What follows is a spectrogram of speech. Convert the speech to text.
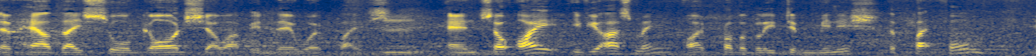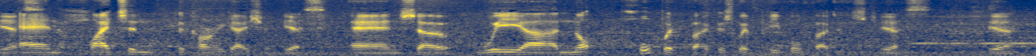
of how they saw God show up in their workplace. Mm. And so I, if you ask me, I probably diminish the platform Yes. and heighten the congregation. Yes. And so we are not pulpit focused, we're people focused. Yes, yeah.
